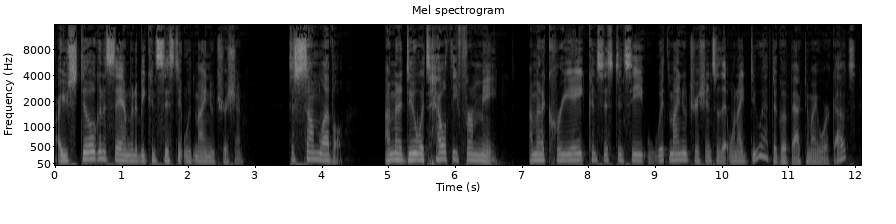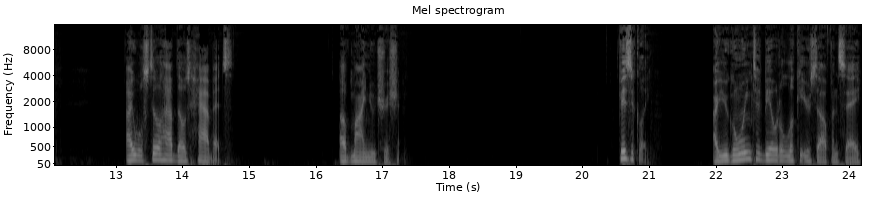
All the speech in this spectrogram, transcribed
Are you still going to say, I'm going to be consistent with my nutrition to some level? I'm going to do what's healthy for me. I'm going to create consistency with my nutrition so that when I do have to go back to my workouts, I will still have those habits of my nutrition. Physically, are you going to be able to look at yourself and say,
